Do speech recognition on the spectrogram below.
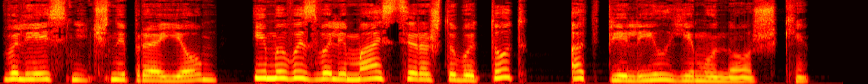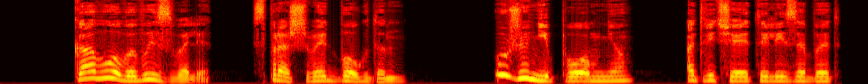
в лестничный проем, и мы вызвали мастера, чтобы тот отпилил ему ножки. «Кого вы вызвали?» — спрашивает Богдан. «Уже не помню», — отвечает Элизабет.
